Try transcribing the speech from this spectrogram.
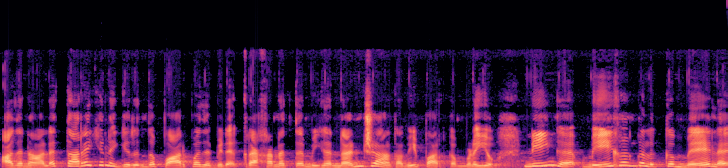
அதனால் தரையில் இருந்து பார்ப்பதை விட கிரகணத்தை மிக நன்றாகவே பார்க்க முடியும். நீங்கள் மேகங்களுக்கு மேலே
